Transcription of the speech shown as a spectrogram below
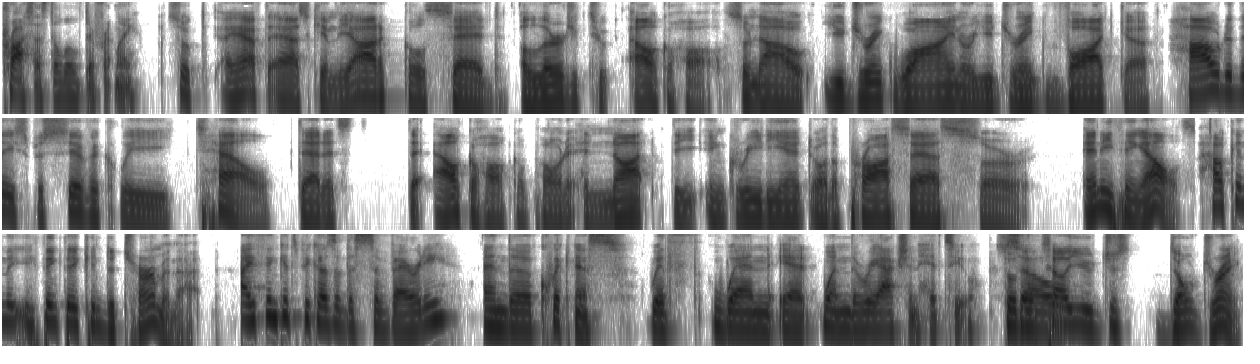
processed a little differently so I have to ask Kim the article said allergic to alcohol. So now you drink wine or you drink vodka. How do they specifically tell that it's the alcohol component and not the ingredient or the process or anything else? How can they you think they can determine that? I think it's because of the severity and the quickness with when it when the reaction hits you. So, so they'll tell you just don't drink.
